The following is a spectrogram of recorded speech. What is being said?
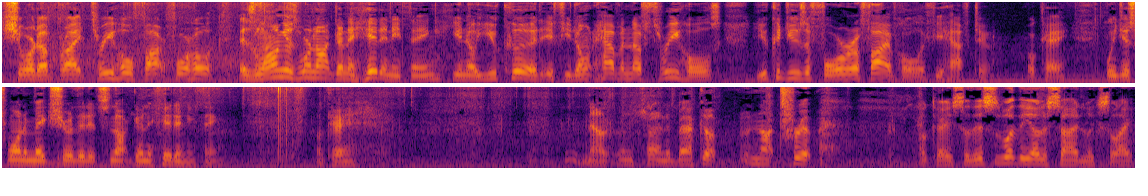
short upright, three hole, four hole. As long as we're not going to hit anything, you know, you could, if you don't have enough three holes, you could use a four or a five hole if you have to. Okay. We just want to make sure that it's not going to hit anything. Okay. Now I'm trying to back up, not trip. Okay, so this is what the other side looks like.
